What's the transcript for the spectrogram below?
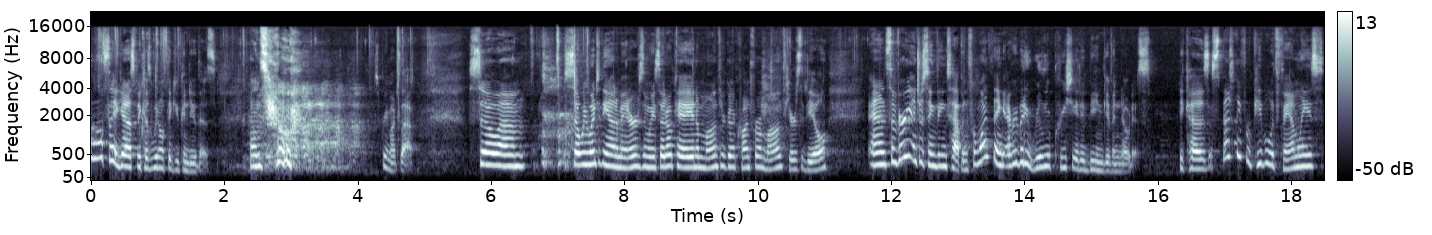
we'll say yes because we don't think you can do this. And so it's pretty much that. So, um, so we went to the animators and we said, okay, in a month, you're going to crunch for a month. Here's the deal. And some very interesting things happened. For one thing, everybody really appreciated being given notice because, especially for people with families,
